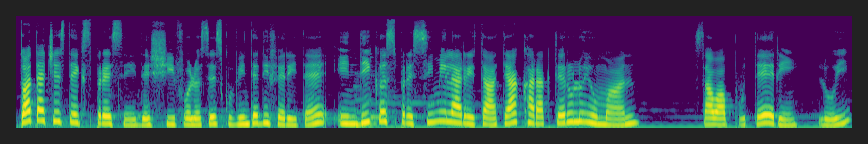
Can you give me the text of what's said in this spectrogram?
Toate aceste expresii, deși folosesc cuvinte diferite, indică spre similaritatea caracterului uman sau a puterii lui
